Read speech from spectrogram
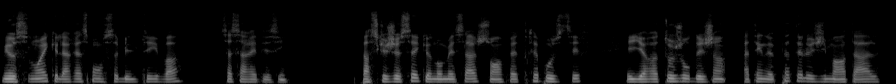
Mais aussi loin que la responsabilité va, ça s'arrête ici. Parce que je sais que nos messages sont en fait très positifs et il y aura toujours des gens atteints de pathologie mentale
